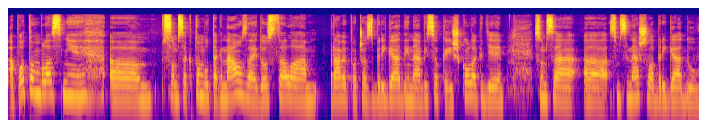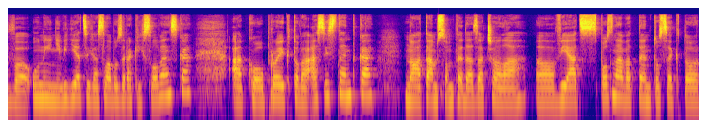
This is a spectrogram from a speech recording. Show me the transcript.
A potom vlastne um, som sa k tomu tak naozaj dostala práve počas brigády na vysokej škole, kde som, sa, uh, som si našla brigádu v Unii nevidiacich a slabozrakých Slovenska ako projektová asistentka. No a tam som teda začala uh, viac spoznávať tento sektor.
